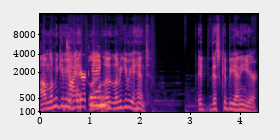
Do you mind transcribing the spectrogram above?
Um, let me give you a Tiger hint. Let, King? let- let me give you a hint. It this could be any year.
